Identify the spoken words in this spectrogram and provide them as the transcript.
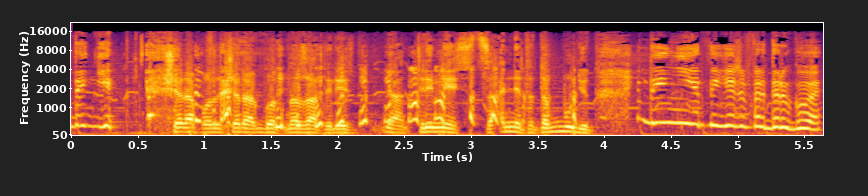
Да нет, Вчера, позавчера, год назад или а, три месяца. А нет, это будет. да нет, ну я же про другое.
